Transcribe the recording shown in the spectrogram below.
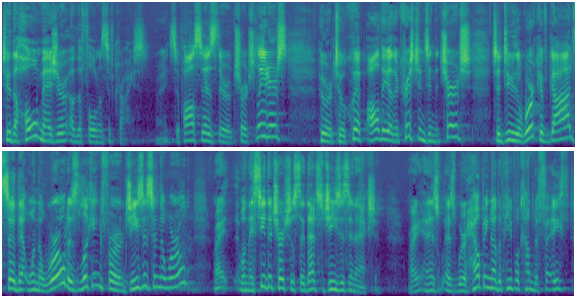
to the whole measure of the fullness of Christ, right? So Paul says there are church leaders who are to equip all the other Christians in the church to do the work of God so that when the world is looking for Jesus in the world, right, when they see the church, they'll say, that's Jesus in action, right? And as, as we're helping other people come to faith,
